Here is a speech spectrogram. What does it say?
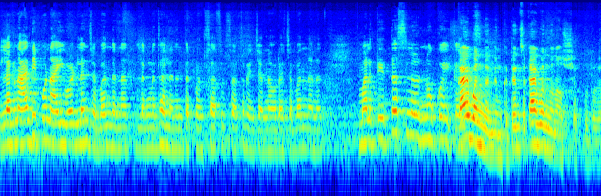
लग्न आधी पण आई वडिलांच्या बंधनात लग्न झाल्यानंतर पण सासू सासऱ्यांच्या नवऱ्याच्या बंधनात. मला ते तसलं नकोय का? काय बंधन नेमकं? त्यांचं काय बंधन असू शकतो तुला?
